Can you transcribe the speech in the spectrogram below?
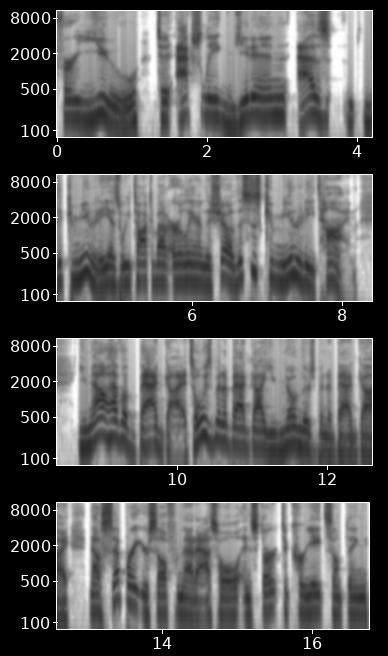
for you to actually get in as the community, as we talked about earlier in the show. This is community time. You now have a bad guy. It's always been a bad guy. You've known there's been a bad guy. Now separate yourself from that asshole and start to create something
